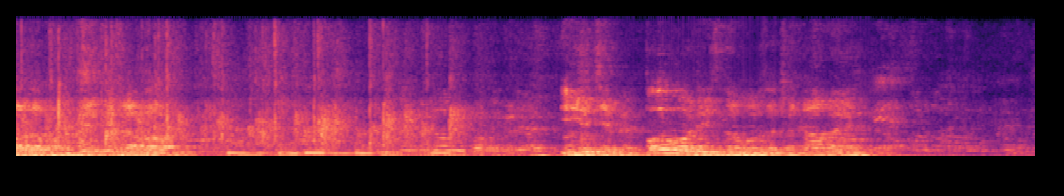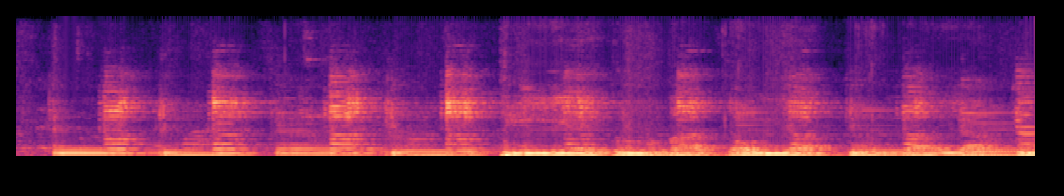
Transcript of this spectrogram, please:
Odpada pan, wielkie brawa. I jedziemy. Powoli znowu zaczynamy. Pije Kuba do do Michała.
